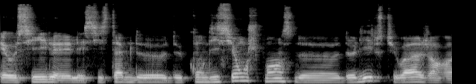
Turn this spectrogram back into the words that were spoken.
et aussi les, les systèmes de, de, conditions, je pense, de, de Lisp, tu vois, genre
